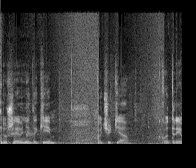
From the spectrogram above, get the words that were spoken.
Душевні такі почуття, котрі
